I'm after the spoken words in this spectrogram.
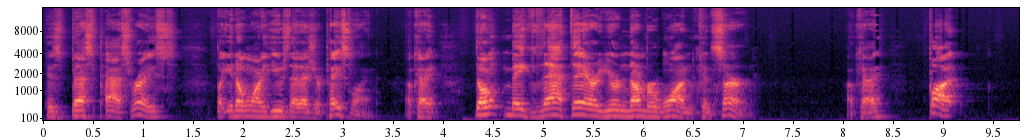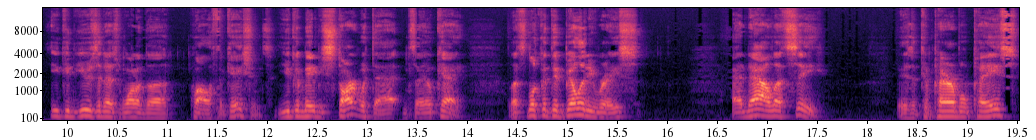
his best pass race, but you don't want to use that as your pace line. Okay? Don't make that there your number one concern. Okay? But you could use it as one of the qualifications. You could maybe start with that and say, okay, let's look at the ability race And now let's see. Is it comparable pace?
